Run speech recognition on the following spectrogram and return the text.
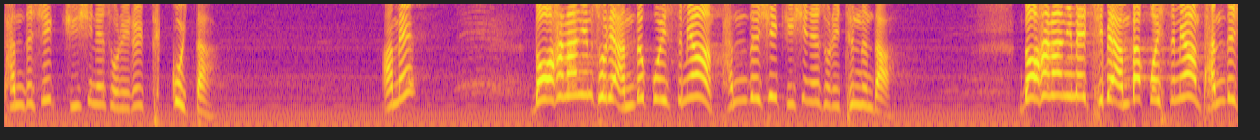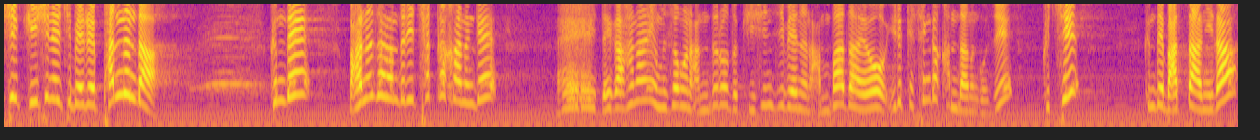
반드시 귀신의 소리를 듣고 있다. 아멘? 너 하나님 소리 안 듣고 있으면 반드시 귀신의 소리 듣는다. 너 하나님의 지배 안 받고 있으면 반드시 귀신의 지배를 받는다. 근데 많은 사람들이 착각하는 게 에이, 내가 하나님의 음성은 안 들어도 귀신 지배는 안 받아요. 이렇게 생각한다는 거지. 그치? 근데 맞다 아니다?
